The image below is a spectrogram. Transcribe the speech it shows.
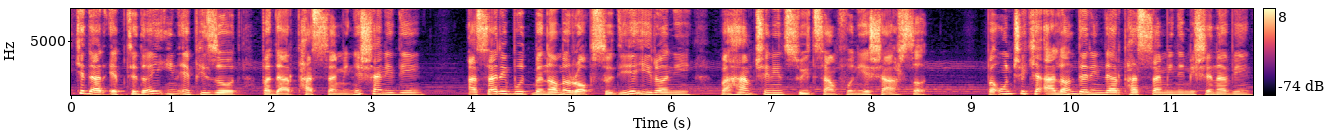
که در ابتدای این اپیزود و در پس زمینه شنیدین اثری بود به نام راپسودی ایرانی و همچنین سویت سمفونی شهرزاد. و اونچه که الان دارین در پس زمینه میشنوین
